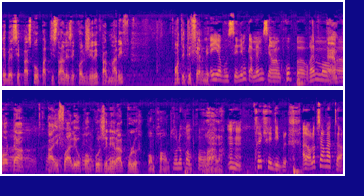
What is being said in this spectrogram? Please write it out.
Eh bien, c'est parce qu'au Pakistan, les écoles gérées par Marif ont été fermées. Et Yavou Selim, quand même, c'est un groupe euh, vraiment... euh, Important. très- Ah, il faut aller au concours important. général pour le comprendre. Pour le comprendre. Voilà. Mhm. Très crédible. Alors, l'observateur.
